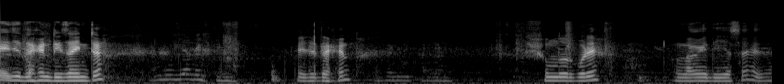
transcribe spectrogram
এই যে দেখেন ডিজাইনটা। এই যে দেখেন। সুন্দর করে লাগাই দিয়েছে এই যে।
